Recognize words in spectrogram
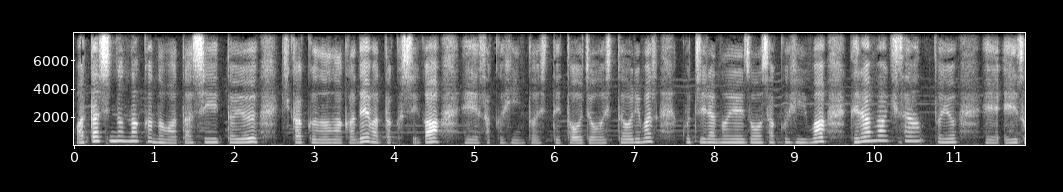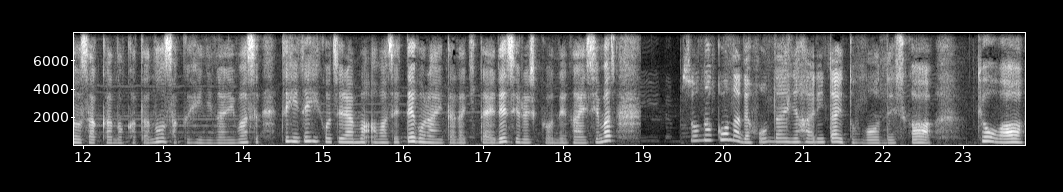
私の中の私という企画の中で私が、えー作品として登場しております。こちらの映像作品は寺巻さんという、えー映像作家の方の作品になります。ぜひぜひこちらも合わせてご覧いただきたいです。よろしくお願いします。そんなコーナーで本題に入りたいと思うんですが、今日は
